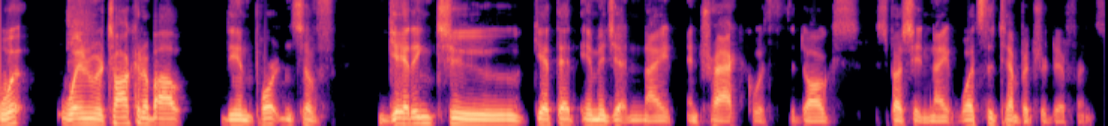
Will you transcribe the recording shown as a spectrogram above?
wh- when we're talking about the importance of getting to get that image at night and track with the dogs, especially at night, what's the temperature difference?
